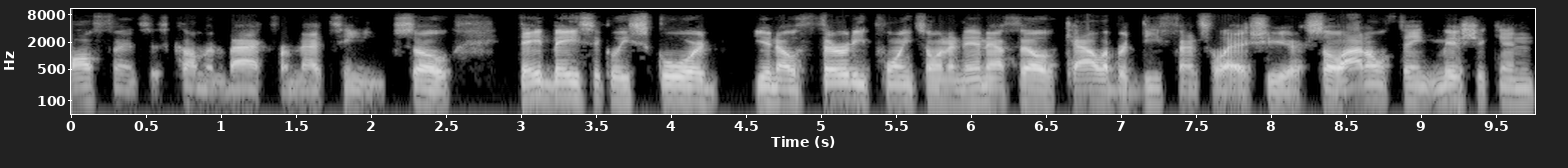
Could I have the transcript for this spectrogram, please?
offense is coming back from that team. So they basically scored, you know, 30 points on an NFL caliber defense last year. So I don't think Michigan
